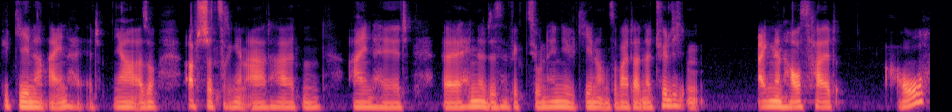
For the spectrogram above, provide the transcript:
Hygiene einhält. Ja, also Abstandsregeln einhalten, einhält, äh, Händedesinfektion, Händehygiene und so weiter. Natürlich im eigenen Haushalt auch,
